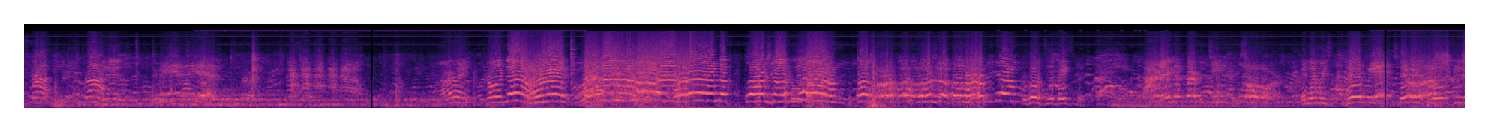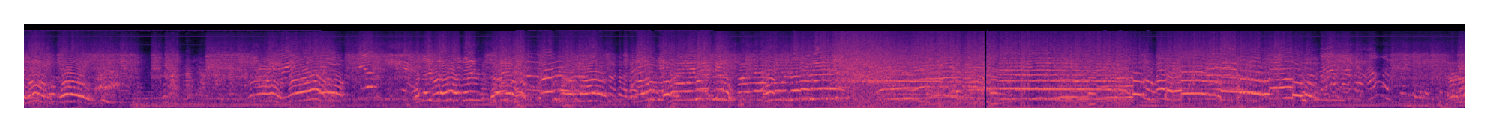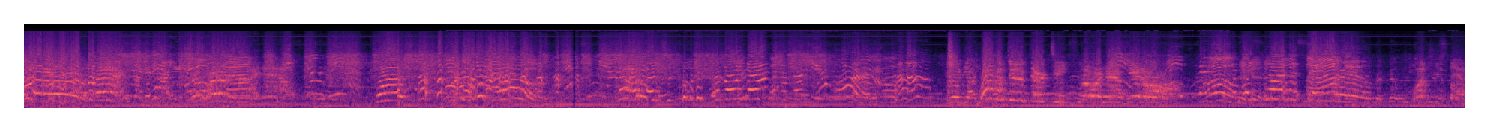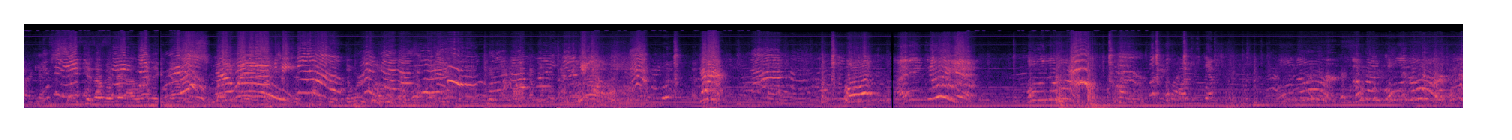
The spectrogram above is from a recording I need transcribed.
Front. Front. All right, we're going down. All right. The floor's going down. Up. The floor's. Here we go. We're going to the basement. I'm the 13th floor. And then we, then we, then we go to the, oh, oh. Oh, oh. Are they driving? No. No. No. 13th floor now, get off! Oh, it's not the same room! Watch your step. Yes, it is. It's the same room. No, now we're not me. No! No, no, no, no. Pull it! I ain't doing it! Pull the door! Watch your steps. Pull the door! Somebody pull the door!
